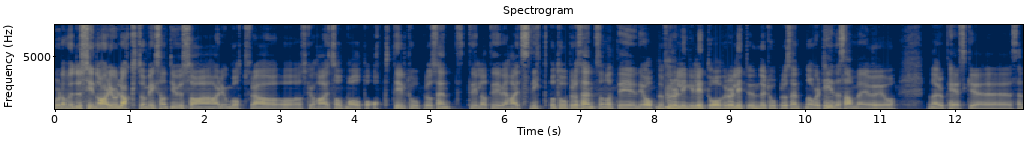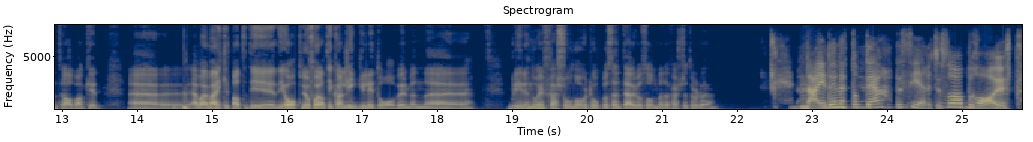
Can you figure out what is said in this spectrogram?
Hvordan vil du si, Nå har de jo lagt om. I USA har de jo gått fra å, å skulle ha et sånt mål på opptil 2% til at de vil ha et snitt på 2% sånn at de, de åpner for å ligge litt over og litt under 2% over tid. Det samme gjør jo den europeiske sentralbanken. Eh, jeg bare merket meg at de, de, åpner jo for at de kan ligge litt over, men eh, blir det noe inflasjon over 2 i eurosonen med det første, tror du? Nei, det er nettopp det. Det ser ikke så bra ut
